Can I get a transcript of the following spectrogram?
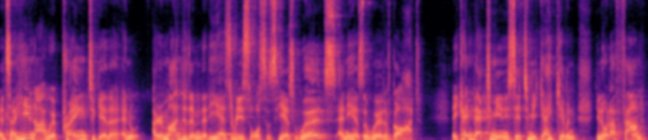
And so he and I were praying together, and I reminded him that he has resources. He has words, and he has the word of God. And he came back to me and he said to me, Hey, Kevin, you know what I found?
